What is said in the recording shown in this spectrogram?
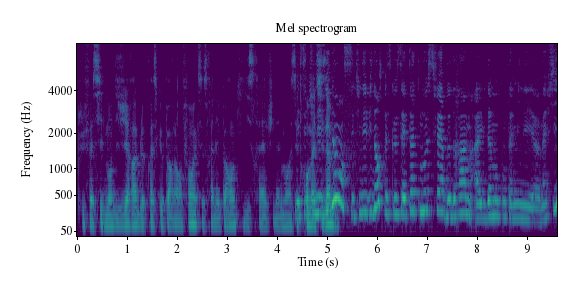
plus facilement digérable presque par l'enfant et que ce seraient les parents qui seraient finalement assez Mais c'est une traumatisables. évidence, c'est une évidence parce que cette atmosphère de drame a évidemment contaminé euh, ma fille.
